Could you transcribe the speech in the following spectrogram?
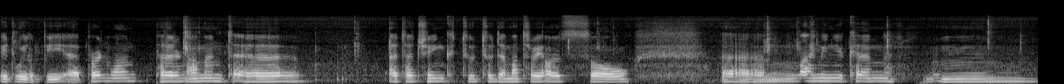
it will be a permanent, attaching to, to the material so um, I mean you can um,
